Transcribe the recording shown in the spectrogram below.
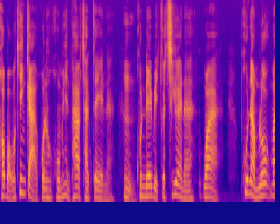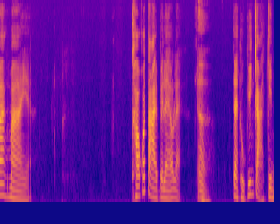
พอบอกว่ากิ้งก่าคนคงไม่เห็นภาพชัดเจนนะอืมคุณเดวิดก็เชื่อนะ ว่าผู้นำโลกมากมายอะเขาก็ตายไปแล้วแหละ เออ แต่ถูกกิ้งก่ากิน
